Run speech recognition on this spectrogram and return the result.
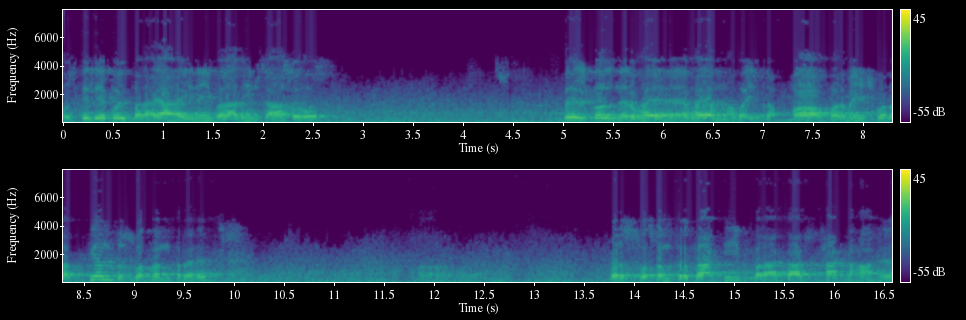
उसके लिए कोई पराया है ही नहीं, पराधीन कहाँ से हो? बिल्कुल निर्भय है, अभयम अभय ब्रह्म, परमेश्वर अत्यंत स्वतंत्र है। पर स्वतंत्रता की पराकाष्ठा कहाँ है?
